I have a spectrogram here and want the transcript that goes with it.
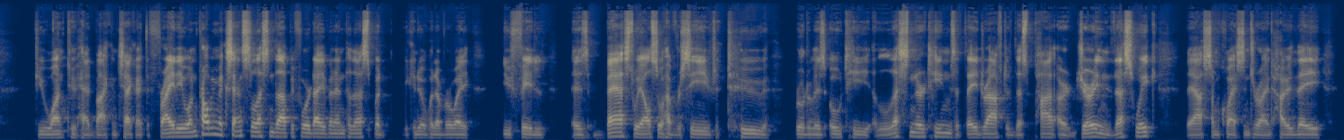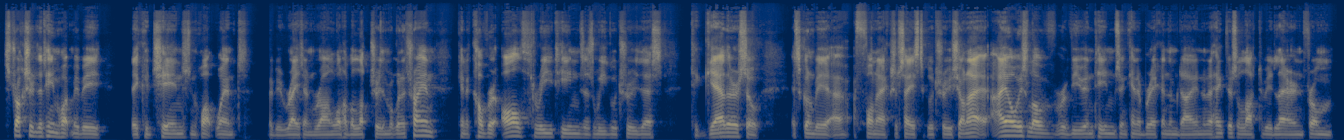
If you want to head back and check out the Friday one, probably makes sense to listen to that before diving into this, but you can do it whatever way you feel is best. We also have received two RotoViz OT listener teams that they drafted this past or during this week. They asked some questions around how they structured the team, what maybe they could change, and what went maybe right and wrong. We'll have a look through them. We're going to try and kind of cover all three teams as we go through this together. So it's going to be a, fun exercise to go through. Shawn, I, I always love reviewing teams and kind of breaking them down. And I think there's a lot to be learned from,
